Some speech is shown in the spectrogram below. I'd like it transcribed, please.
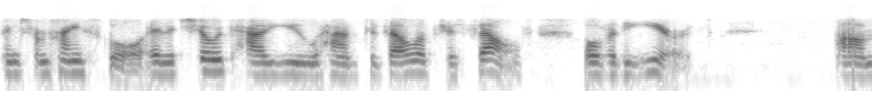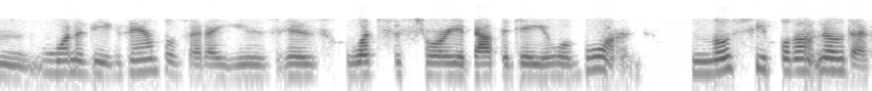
things from high school, and it shows how you have developed yourself over the years. Um, one of the examples that I use is what's the story about the day you were born? Most people don't know that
